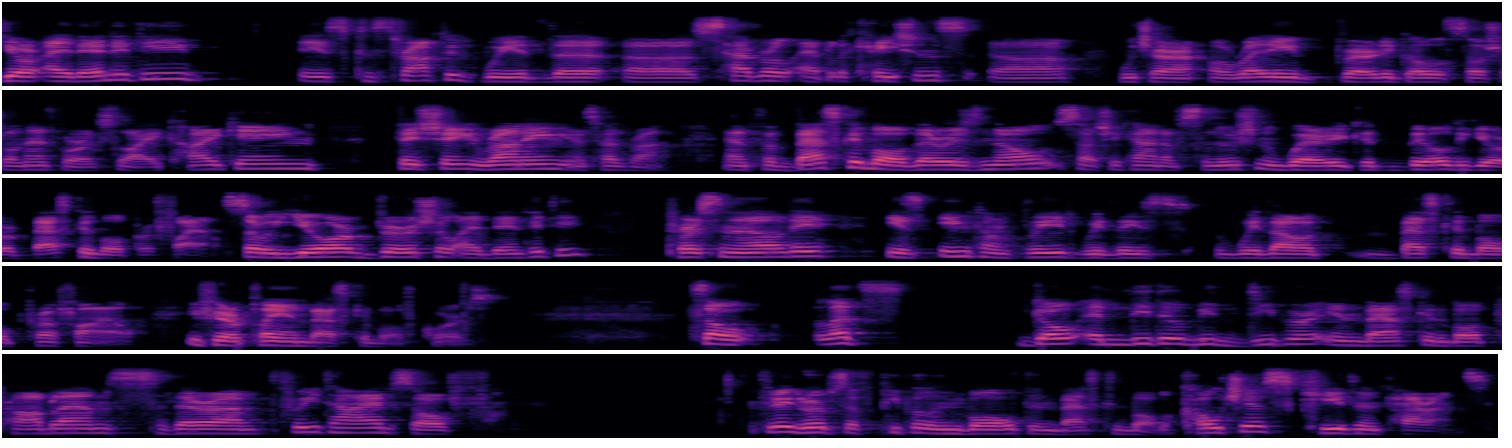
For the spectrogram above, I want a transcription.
your identity is constructed with uh, several applications uh, which are already vertical social networks like hiking, fishing, running, etc. And for basketball, there is no such a kind of solution where you could build your basketball profile. So your virtual identity, personality is incomplete with this without basketball profile if you're playing basketball, of course. So let's go a little bit deeper in basketball problems. There are three types of three groups of people involved in basketball coaches, kids, and parents.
